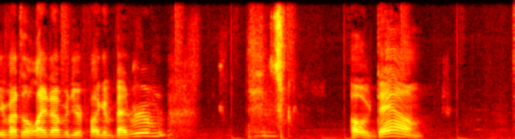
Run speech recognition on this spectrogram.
You about to light up in your fucking bedroom? Oh, damn.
